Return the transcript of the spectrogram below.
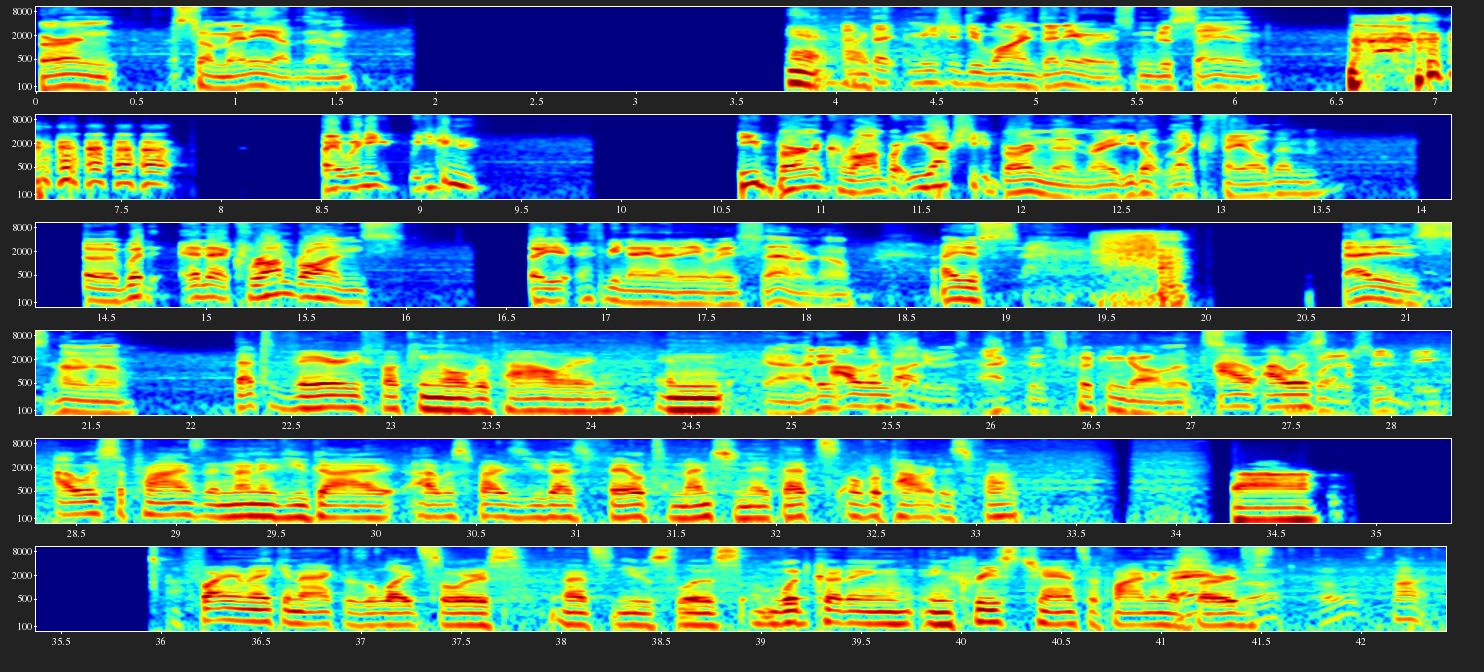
burn so many of them. Yeah, Not like, that- I mean, you should do wines anyways. I'm just saying. Wait, when you you can, when you burn Karambwan, you actually burn them, right? You don't like fail them. Uh, with and a Karambwan's, so you have to be 99 anyways. I don't know. I just that is I don't know. that's very fucking overpowered. And Yeah, I didn't. I I, thought it was Actus cooking gauntlets. I- I was- what it should be. I was surprised that none of you guys, I was surprised you guys failed to mention it. That's overpowered as fuck. Nah. Fire making act as a light source. That's useless. Woodcutting, increased chance of finding a Hey, bird's well, well, it's not.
